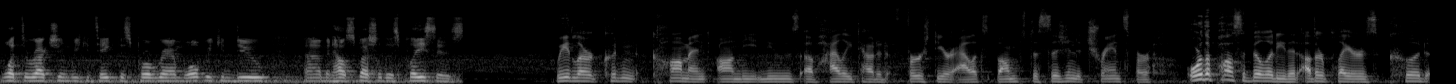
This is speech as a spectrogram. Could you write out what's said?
what direction we can take this program, what we can do, um, and how special this place is. Wiedler couldn't comment on the news of highly touted first year Alex Bump's decision to transfer or the possibility that other players could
